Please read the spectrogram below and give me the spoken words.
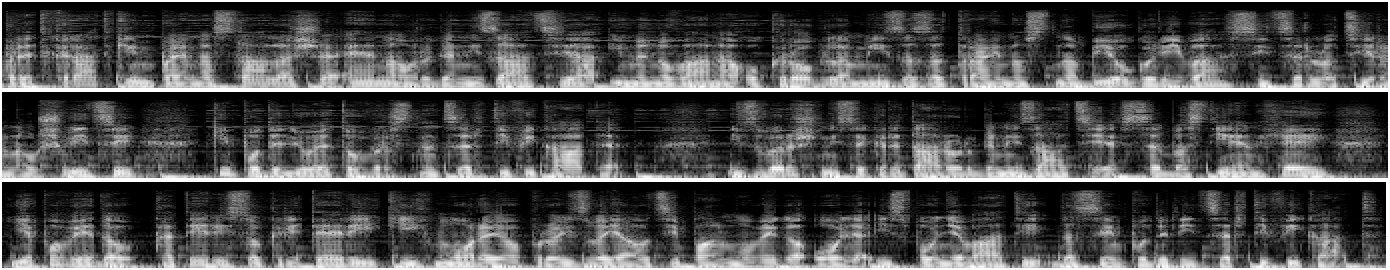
Pred kratkim pa je nastala še ena organizacija imenovana Okrogla miza za trajnostna biogoriva, sicer locirana v Švici, ki podeljuje to vrstne certifikate. Izvršni sekretar organizacije Sebastian Hay je povedal, kateri so kriteriji, ki jih morajo proizvajalci palmovega olja izpolnjevati, da se jim podeli certifikat.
